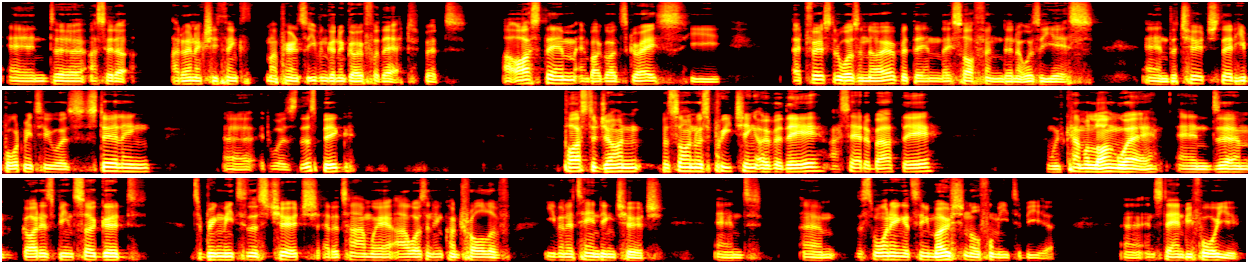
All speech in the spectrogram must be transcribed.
And uh, I said, I don't actually think my parents are even going to go for that. But I asked them, and by God's grace, he, at first it was a no, but then they softened and it was a yes. And the church that he brought me to was Sterling. Uh, it was this big. Pastor John Basson was preaching over there. I sat about there. And we've come a long way. And um, God has been so good to bring me to this church at a time where I wasn't in control of even attending church. And um, this morning, it's emotional for me to be here uh, and stand before you.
